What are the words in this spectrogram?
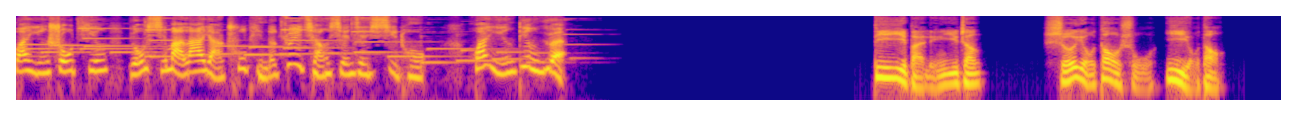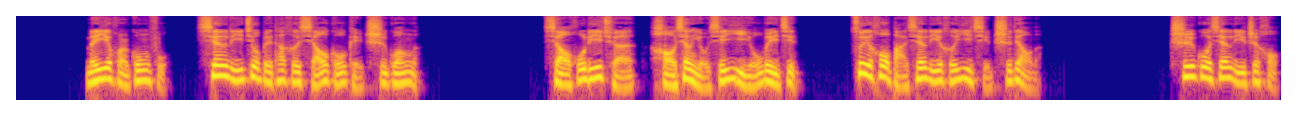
欢迎收听由喜马拉雅出品的《最强仙剑系统》，欢迎订阅。第一百零一章，蛇有道鼠，亦有道。没一会儿功夫，仙梨就被他和小狗给吃光了。小狐狸犬好像有些意犹未尽，最后把仙梨和一起吃掉了。吃过仙梨之后，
